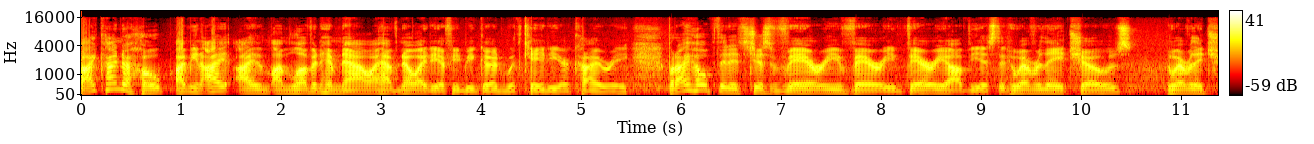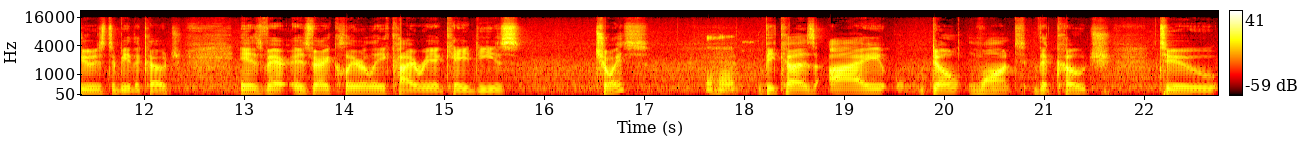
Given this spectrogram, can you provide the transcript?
I kind of hope. I mean, I, I I'm loving him now. I have no idea if he'd be good with KD or Kyrie, but I hope that it's just very, very, very obvious that whoever they chose, whoever they choose to be the coach, is very is very clearly Kyrie and KD's choice Uh huh. because I don't want the coach to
